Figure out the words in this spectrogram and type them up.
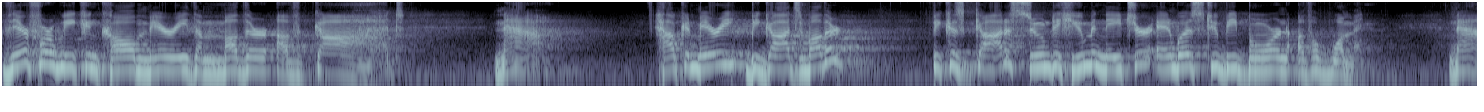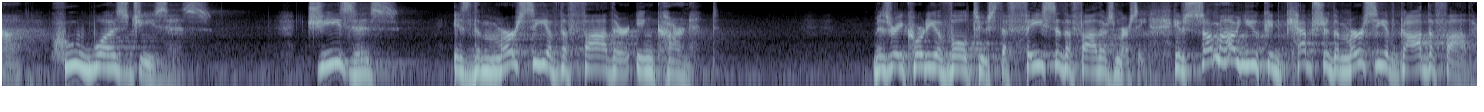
Therefore, we can call Mary the mother of God. Now, how can Mary be God's mother? Because God assumed a human nature and was to be born of a woman. Now, who was Jesus? Jesus is the mercy of the Father incarnate. Misericordia Vultus, the face of the Father's mercy. If somehow you could capture the mercy of God the Father,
